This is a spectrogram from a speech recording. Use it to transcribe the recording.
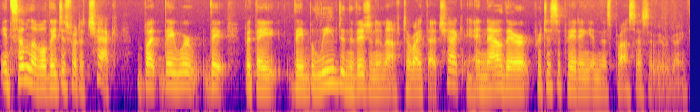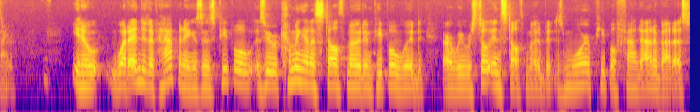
in some level they just wrote a check, but they were they but they they believed in the vision enough to write that check, Mhm. and now they're participating in this process that we were going through. Right. You know what ended up happening is as people as we were coming out of stealth mode and people would or we were still in stealth mode, but as more people found out about us,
